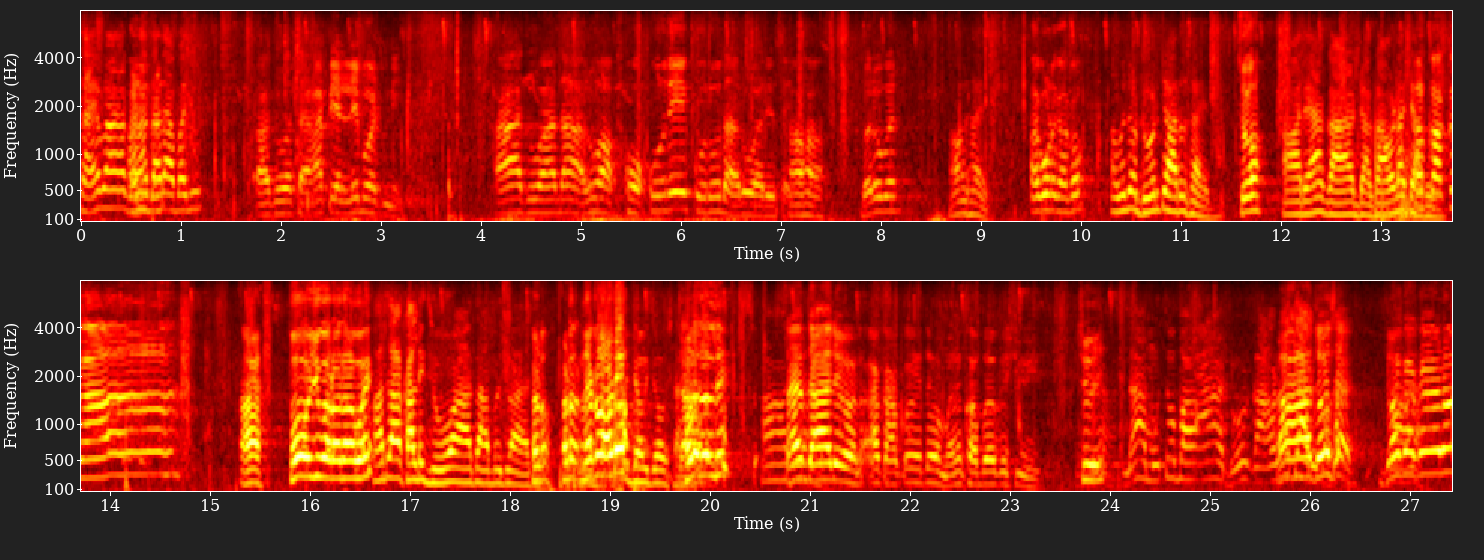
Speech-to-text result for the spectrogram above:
સાહેબ આ ઘણા દાડા આ બાજુ. આ જો આ પહેલી બોટની. આ જો આ દારૂ આખો કોરે કોરો દારૂ સાહેબ હા હા. બરોબર? હા સાહેબ. આ કોણ કાકો? અમે તો ઢોર ચારું સાહેબ. જો. આ રહ્યા ગાવડા ચારું. કાકા. હા. તો હજુ કરો ના હોય? આ તો ખાલી જોવા આ તો આ બધું આ હડો હડો નીકળો હડો. જાવ જાવ સાહેબ હડો જલ્દી. સાહેબ જા રહ્યો આ કાકો એ તો મને ખબર કે શું શું ના હું તો આ ઢોર ગાવડા હા જો સાહેબ. જો કાકા હડો.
